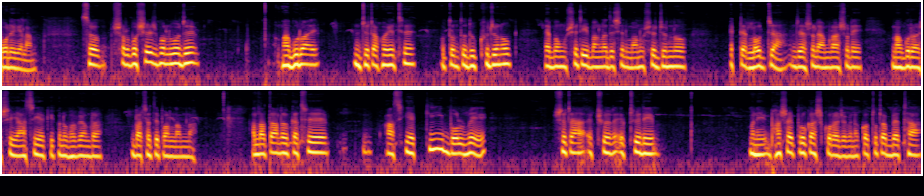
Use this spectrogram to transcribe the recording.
বলে গেলাম। সো সর্বশেষ বলব যে মাগুরায় যেটা হয়েছে অত্যন্ত দুঃখজনক এবং সেটি বাংলাদেশের মানুষের জন্য একটা লজ্জা যে আসলে আমরা আসলে মাগুরা সেই আসিয়াকে কোনোভাবে আমরা বাঁচাতে পারলাম না। আল্লাহ তাআলার কাছে আসিয়া কি বলবে সেটা অ্যাকচুয়ালি অ্যাকচুয়ালি মানে ভাষায় প্রকাশ করা যাবে না। কতটা ব্যথা,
